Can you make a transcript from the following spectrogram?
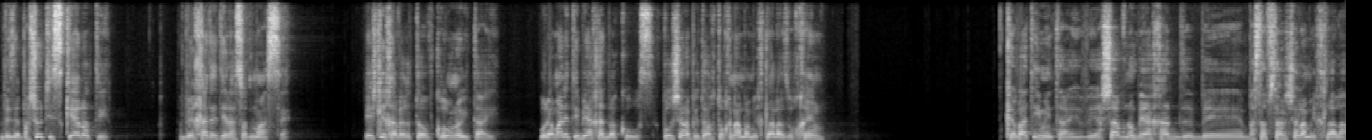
וזה פשוט תסכל אותי. והחלטתי לעשות מעשה. יש לי חבר טוב, קוראים לו איתי. הוא למד איתי ביחד בקורס, קורס של הפיתוח תוכנה במכלל הזוכים, קבעתי עם איתי וישבנו ביחד בספסל של המכללה.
